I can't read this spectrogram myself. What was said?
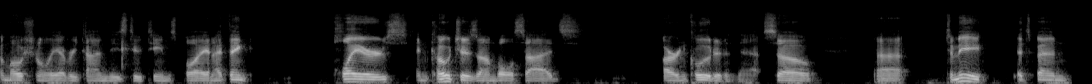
emotionally every time these two teams play, and I think players and coaches on both sides are included in that. So, uh, to me, it's been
